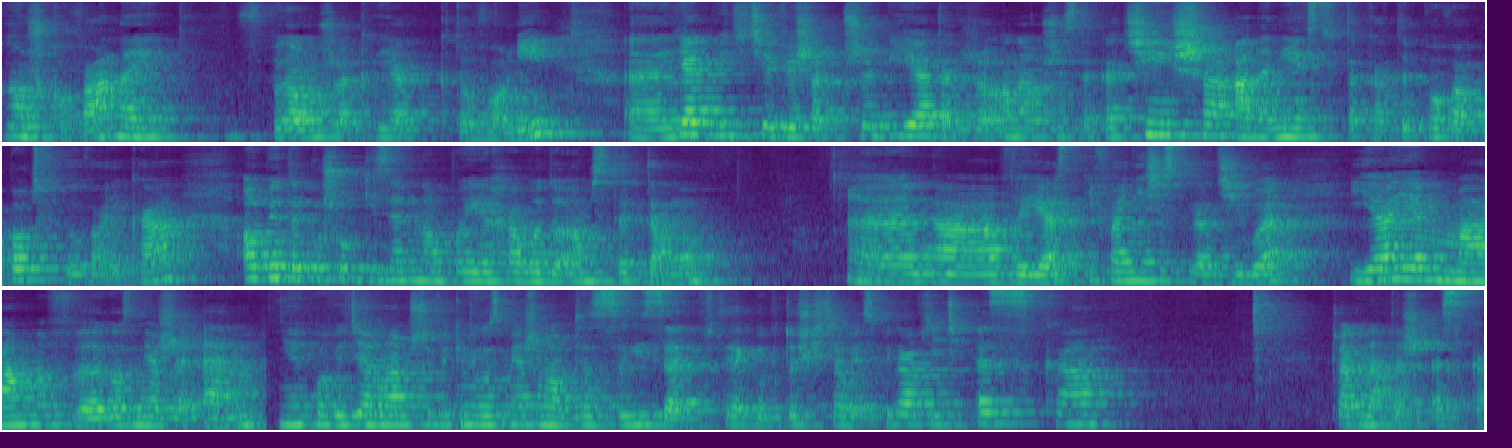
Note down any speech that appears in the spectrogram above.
prążkowanej, w prążek, jak kto woli. E, Jak widzicie, wieszak przebija, także ona już jest taka cieńsza, ale nie jest to taka typowa podfruwajka. Obie te koszulki ze mną pojechały do Amsterdamu e, na wyjazd i fajnie się sprawdziły. Ja je mam w rozmiarze M. Nie powiedziałam Wam w jakim rozmiarze mam te z Reserve, jakby ktoś chciał je sprawdzić. SK, czarna też SK.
